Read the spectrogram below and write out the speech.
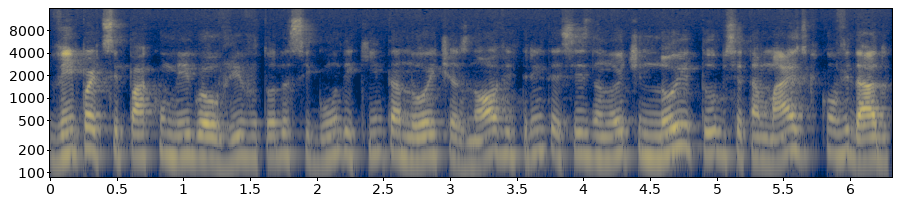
vem participar comigo ao vivo toda segunda e quinta noite, às 9h36 da noite no YouTube. Você está mais do que convidado.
